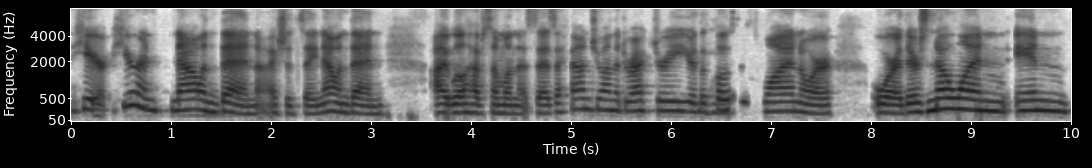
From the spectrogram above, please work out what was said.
here here and now and then, I should say, now and then, I will have someone that says, I found you on the directory, you're the mm-hmm. closest one, or or there's no one in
